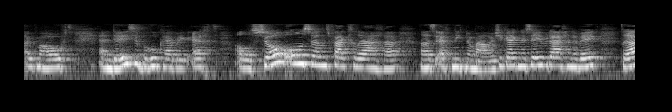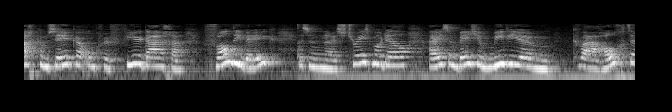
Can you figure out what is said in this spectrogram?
uit mijn hoofd. En deze broek heb ik echt al zo ontzettend vaak gedragen. Dat is echt niet normaal. Als je kijkt naar 7 dagen in de week, draag ik hem zeker ongeveer 4 dagen van die week. Het is een uh, straight model. Hij is een beetje medium qua hoogte.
